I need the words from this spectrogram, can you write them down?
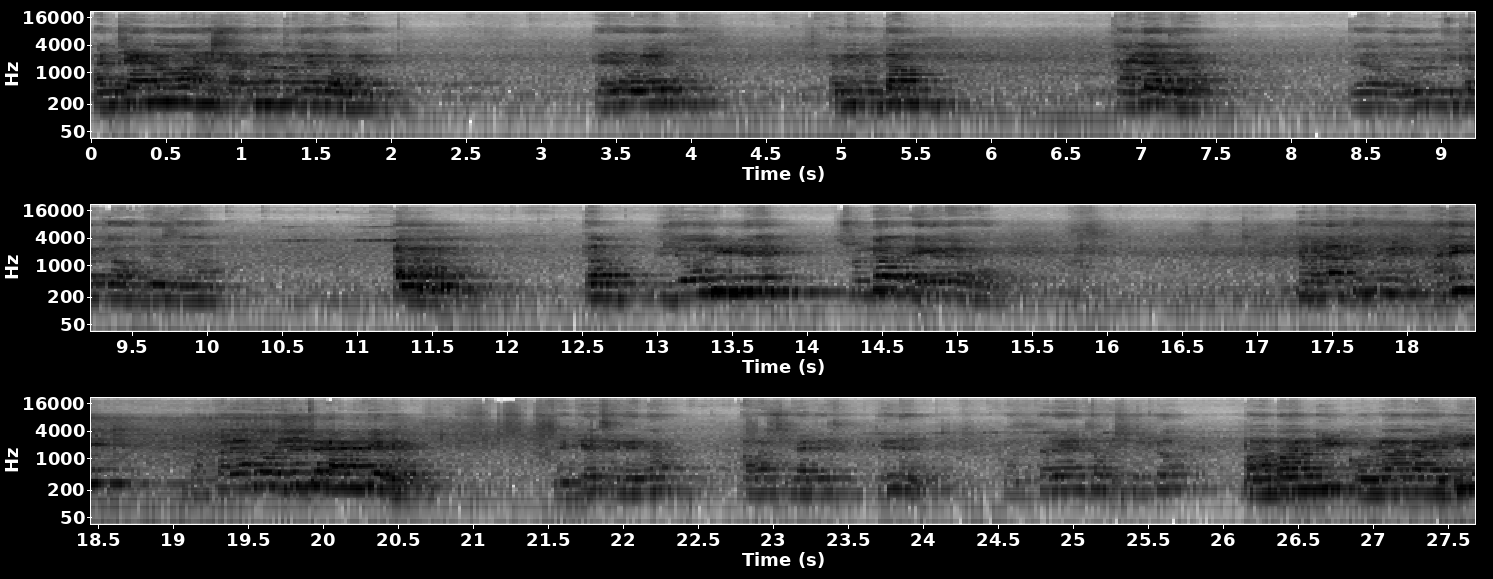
पंच्याण्णव आणि शहाण्णव नंबरच्या ज्या आहे त्याच्या वयात ना मी मुद्दाम काढल्या होत्या त्या वरुण निकमचा आदेश झाला. तर विजोनी म्हणजे सुंदर हे गेले बघा. ते म्हणतात की तुम्ही आणि भक्तगणाचं वैशिष्ट्य काय माहिती आहे माहिती आहे सगळ्यांना? बाबा शिकायचे ते नाही. भक्तगणाचं वैशिष्ट्य बाबांनी कोणालाही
